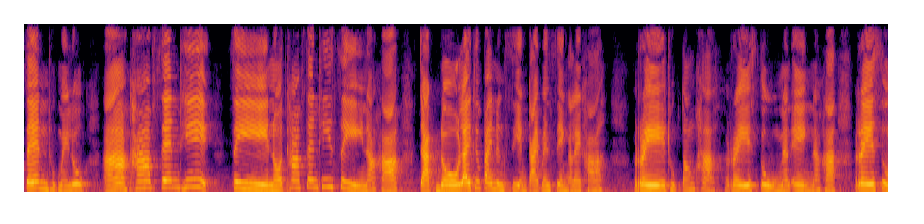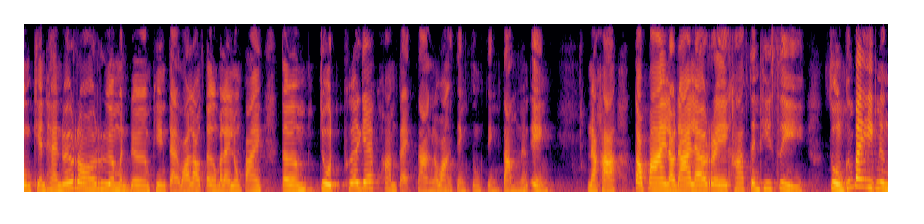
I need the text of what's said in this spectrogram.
เส้นถูกไหมลูกอ่าคาบเส้นที่4โน้ตคาบเส้นที่ 4 นะคะ จากโดไล่ขึ้นไป 1 เสียงกลายเป็นเสียงอะไรคะ เรถูกต้องค่ะ เรสูงนั่นเองนะคะ เรสูงเขียนแทนด้วยรอเรือเหมือนเดิม เพียงแต่ว่าเราเติมอะไรลงไป เติมจุดเพื่อแยกความแตกต่างระหว่างเสียงสูงเสียงต่ำนั่นเองนะคะ ต่อไปเราได้แล้วเรคาบเส้นที่ 4 สูงขึ้นไปอีกหนึ่ง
